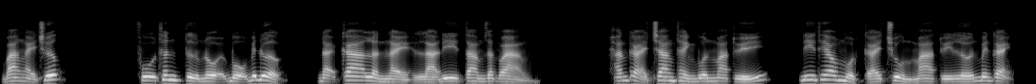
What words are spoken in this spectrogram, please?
Ba ngày trước, phụ thân từ nội bộ biết được, đại ca lần này là đi tam giác vàng. Hắn cải trang thành buôn ma túy, đi theo một cái chùm ma túy lớn bên cạnh.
